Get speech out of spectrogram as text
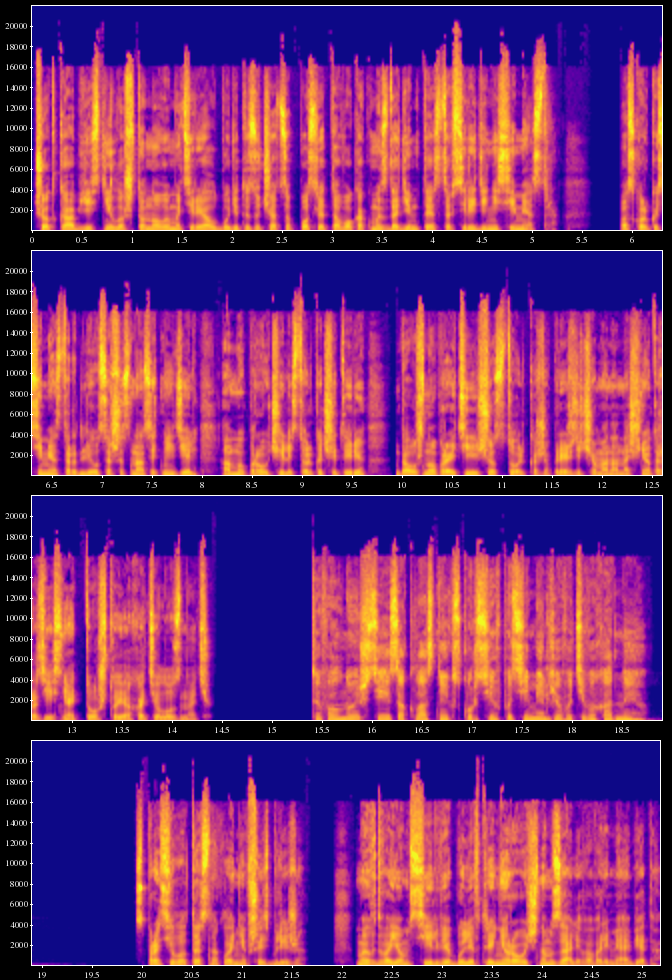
четко объяснила, что новый материал будет изучаться после того, как мы сдадим тесты в середине семестра. Поскольку семестр длился 16 недель, а мы проучились только 4, должно пройти еще столько же, прежде чем она начнет разъяснять то, что я хотел узнать. «Ты волнуешься из-за классной экскурсии в подземелье в эти выходные?» Спросила Тесс, наклонившись ближе. Мы вдвоем с Сильви были в тренировочном зале во время обеда.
